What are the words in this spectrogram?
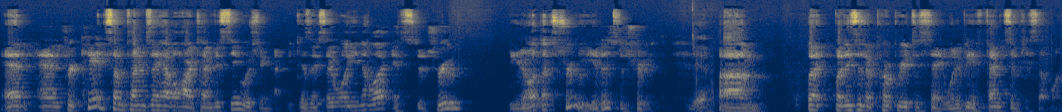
And and for kids, sometimes they have a hard time distinguishing that because they say, "Well, you know what? It's the truth. You know what? That's true. It is the truth." yeah Um, but but is it appropriate to say? Would it be offensive to someone?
